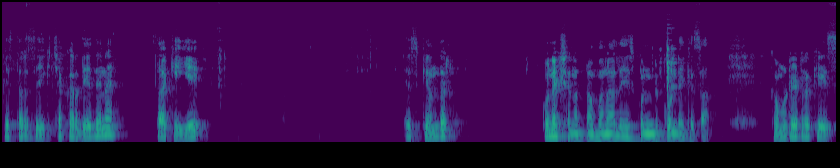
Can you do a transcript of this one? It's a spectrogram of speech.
इस तरह से एक चक्कर दे देना है ताकि ये इसके अंदर कनेक्शन अपना बना ले इस कुंडे के साथ। कम्यूटेटर के इस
